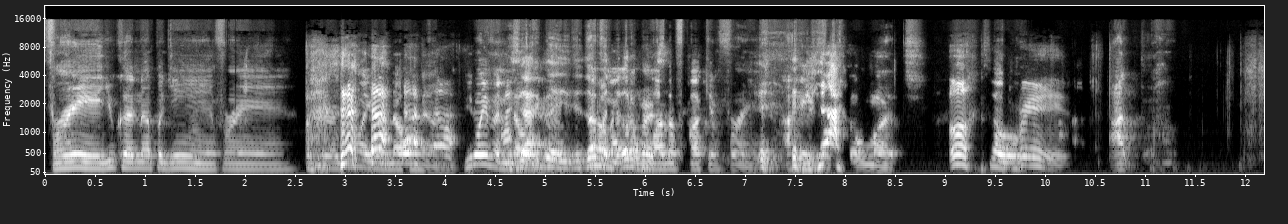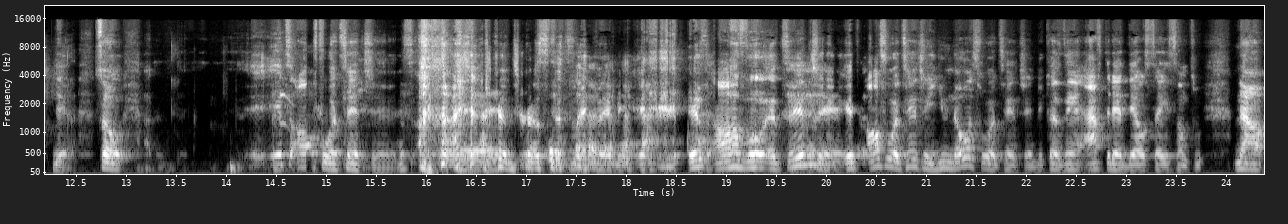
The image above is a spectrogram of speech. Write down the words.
Friend, you cutting up again, friend. Girl, you don't even know him. You don't even know Exactly. him. You don't know the motherfucking friend. I hate you so much. ugh So friend I, yeah. So it's all for attention. It's, Justice Lemonade. it's all for attention. It's all for attention. You know it's for attention because then after that they'll say something. Now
